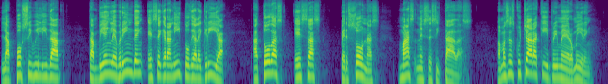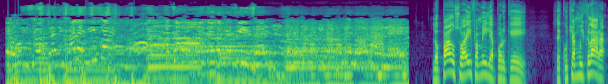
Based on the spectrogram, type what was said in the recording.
la posibilidad también le brinden ese granito de alegría a todas esas personas más necesitadas. Vamos a escuchar aquí primero, miren. Lo pauso ahí familia porque se escucha muy clara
